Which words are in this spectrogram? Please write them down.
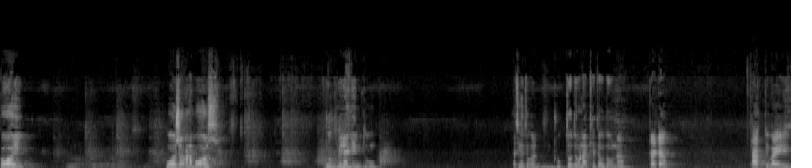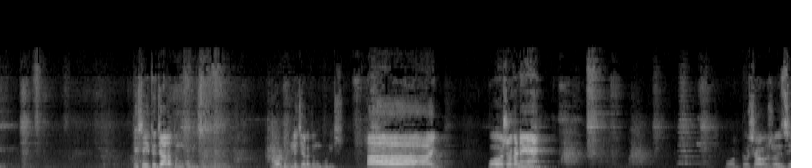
কই বস ওখানে বস ঢুকবি না কিন্তু আজকে তোকে ঢুকতেও দেবো না খেতেও দেবো না টাটা থাকতে বাইরে এসেই তো জ্বালাতন করিস ঘর ঢুকলে জ্বালাতন করিস আয় বস ওখানে বড্ড সাহস হয়েছে।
